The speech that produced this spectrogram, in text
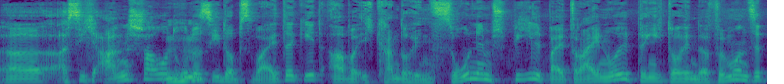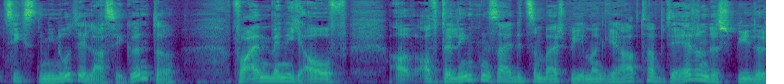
äh, sich anschaut Mhm. oder sieht, ob es weitergeht. Aber ich kann doch in so einem Spiel bei 3-0 bringe ich doch in der 75. Minute Lasse Günther. Vor allem, wenn ich auf, auf, auf der linken Seite zum Beispiel jemanden gehabt habe, der schon das Spiel der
